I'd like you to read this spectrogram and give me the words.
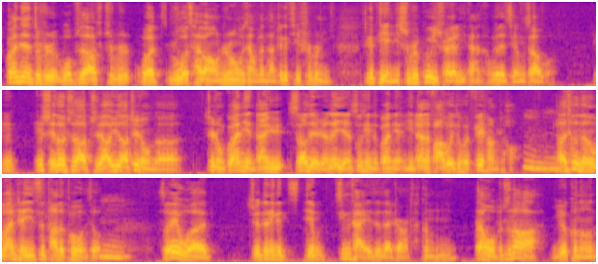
关键就是我不知道是不是我如果采访王志忠，我想问他这个题是不是你这个点你是不是故意甩给李诞的，为了节目效果？因为因为谁都知道，只要遇到这种的这种观点大于消解人类严肃性的观点，李诞的发挥就会非常之好，嗯，他就能完成一次他的脱口秀。嗯，所以我觉得那个节目精彩也就在这儿，他可能，但我不知道啊，也可能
